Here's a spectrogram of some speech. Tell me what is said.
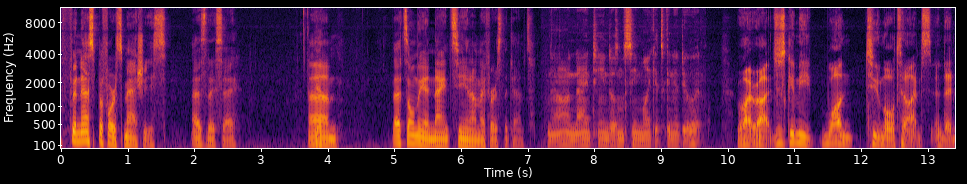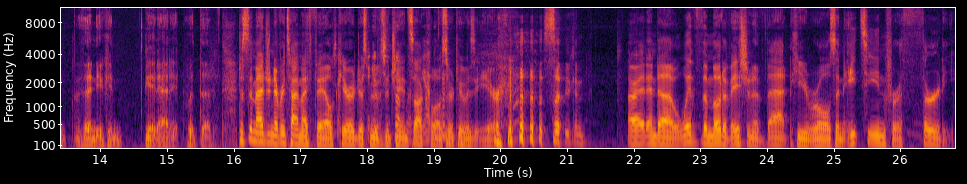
finesse before smashies, as they say. Um, that's only a 19 on my first attempt. No, 19 doesn't seem like it's gonna do it. Right, right. Just give me one, two more times, and then then you can get at it with the. Just imagine every time I fail, Kira just moves the Inch it a little, chainsaw yep. closer to his ear, so you can. All right, and uh, with the motivation of that, he rolls an 18 for a 30.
